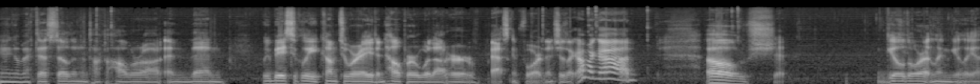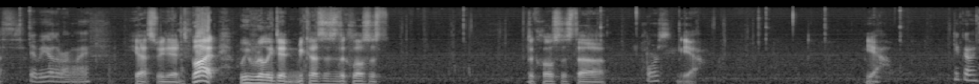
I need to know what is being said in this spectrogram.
gotta go back to Esteldín and talk to Halbarad, and then we basically come to her aid and help her without her asking for it. And she's like, "Oh my god, oh shit." Gildor at Lin Giliath. Did we go the wrong way? Yes, we did. But we really didn't because this is the closest. The closest, uh, Horse. yeah. Yeah. Keep going.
